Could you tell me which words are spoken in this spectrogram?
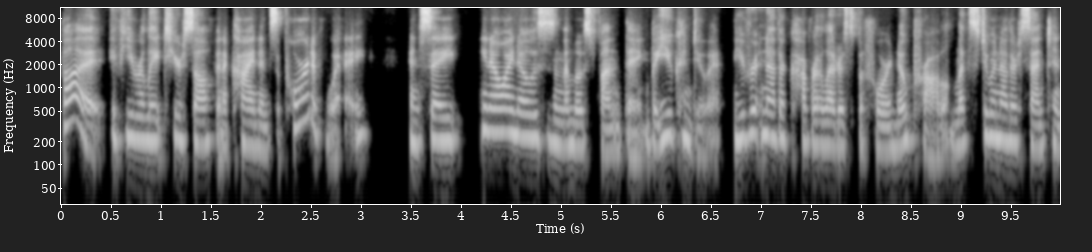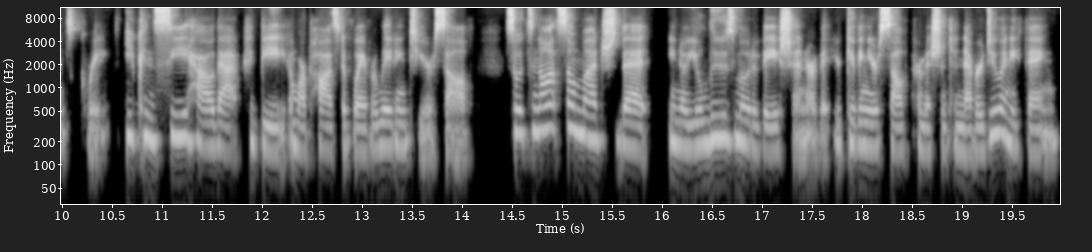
But if you relate to yourself in a kind and supportive way and say, you know, I know this isn't the most fun thing, but you can do it. You've written other cover letters before, no problem. Let's do another sentence. Great. You can see how that could be a more positive way of relating to yourself so it's not so much that, you know, you lose motivation or that you're giving yourself permission to never do anything.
